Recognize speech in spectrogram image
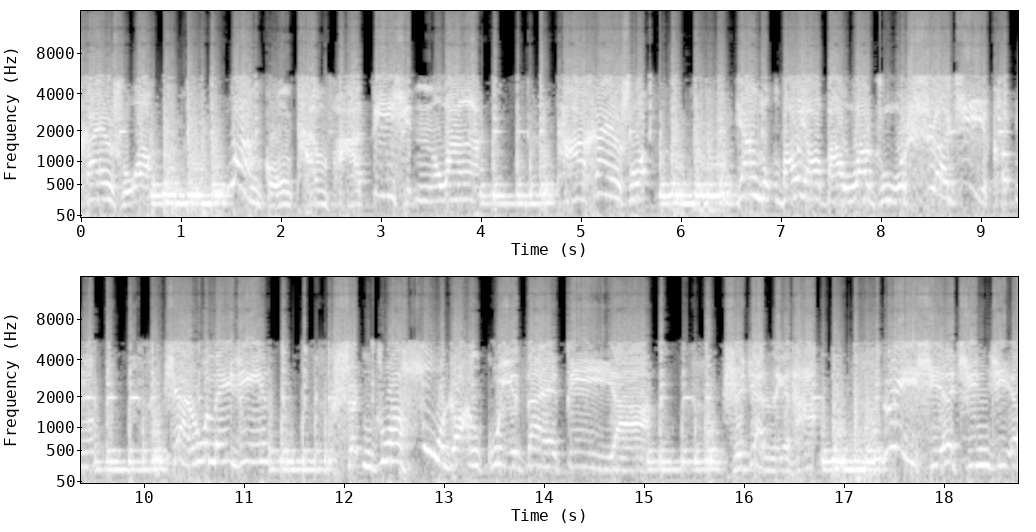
还说万公贪发敌心王啊，他还说杨宗保要把我主设计坑。陷入内境，身着素装跪在地呀，只见那他泪血金阶，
